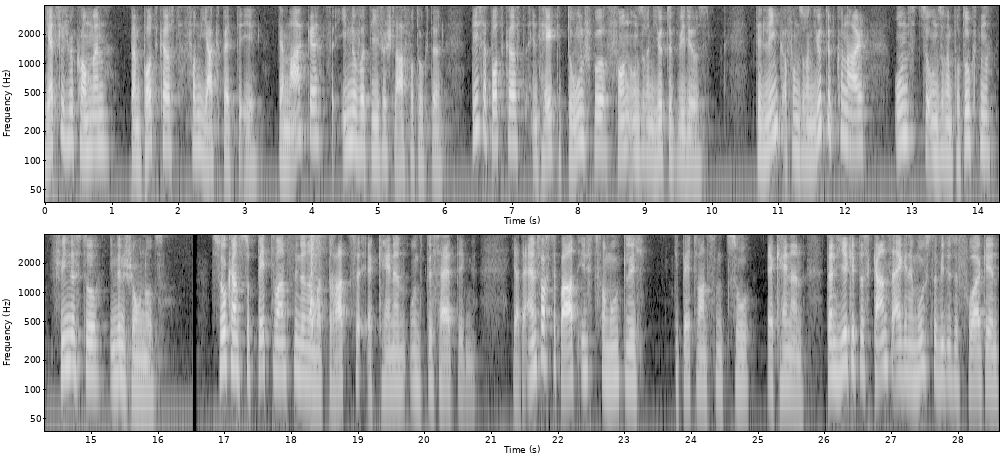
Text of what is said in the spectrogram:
Herzlich willkommen beim Podcast von jagdbett.de, der Marke für innovative Schlafprodukte. Dieser Podcast enthält die Tonspur von unseren YouTube-Videos. Den Link auf unseren YouTube-Kanal und zu unseren Produkten findest du in den Shownotes. So kannst du Bettwanzen in deiner Matratze erkennen und beseitigen. Ja, der einfachste Part ist vermutlich, die Bettwanzen zu erkennen. Denn hier gibt es ganz eigene Muster, wie diese vorgehen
